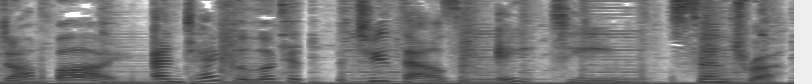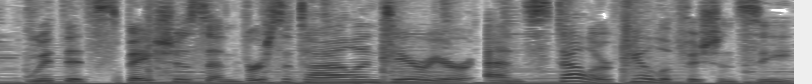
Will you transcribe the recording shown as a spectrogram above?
Stop by and take a look at the 2018 Sentra. With its spacious and versatile interior and stellar fuel efficiency,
